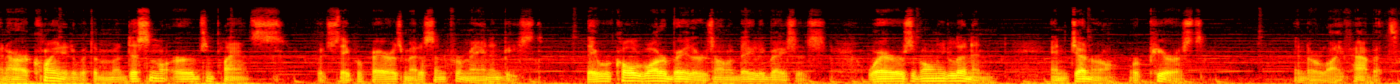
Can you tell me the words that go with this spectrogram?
and are acquainted with the medicinal herbs and plants which they prepare as medicine for man and beast. They were cold water bathers on a daily basis, wearers of only linen, and general were purest in their life habits.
